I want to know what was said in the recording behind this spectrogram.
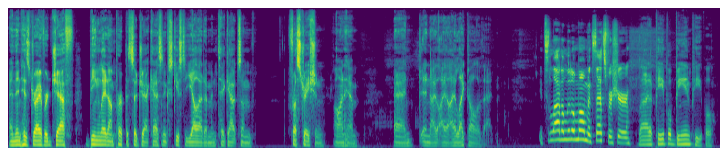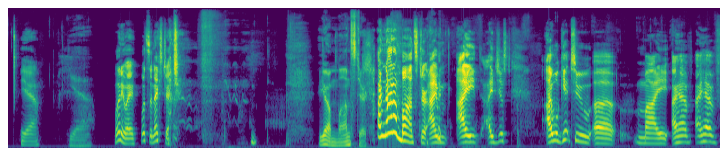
And then his driver, Jeff, being late on purpose so Jack has an excuse to yell at him and take out some frustration on him. And and I, I, I liked all of that. It's a lot of little moments, that's for sure. A lot of people being people. Yeah. Yeah. Well, anyway, what's the next chapter? You're a monster. I'm not a monster. I'm I I just I will get to uh my I have I have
